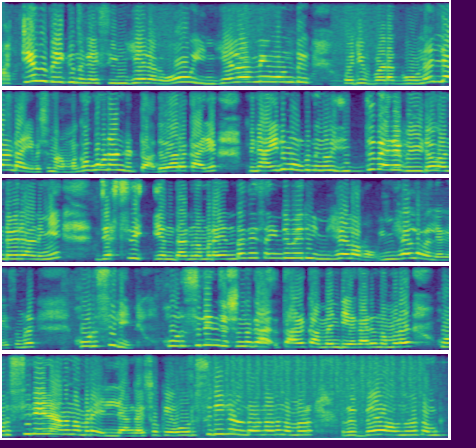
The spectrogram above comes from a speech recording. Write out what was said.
മറ്റേത് ഉപയോഗിക്കുന്നു കേസ് ഇൻഹേലർ ഓ ഇൻഹേലറിനെയും കൊണ്ട് ഒരു ഇവിടെ ഗുണമില്ലാണ്ടായി. പക്ഷെ നമുക്ക് ഗുണമുണ്ട് കേട്ടോ അത് വേറെ കാര്യം. പിന്നെ അതിന് മുമ്പ് നിങ്ങൾ ഇതുവരെ വീഡിയോ കണ്ടുവരാണെങ്കിൽ ജസ്റ്റ് എന്താണ് നമ്മുടെ എന്താ കേസ് അതിന്റെ പേര്? ഇൻഹേലറോ ഇൻഹേലർ അല്ലേ കേസ് നമ്മൾ ഹൊർസിലിൻ ഹൊർസിലിൻ ജസ്റ്റ് ഒന്ന് താഴെ കമന്റ് ചെയ്യുക. കാരണം നമ്മൾ ഹൊർസിലിനാണ് നമ്മുടെ എല്ലാം കൈസ് ഓക്കെ ഹൊർസിലിൻ ഉള്ളതുകൊണ്ടാണ് നമ്മൾ റിവൈവ് ആവുന്നത്. നമുക്ക്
